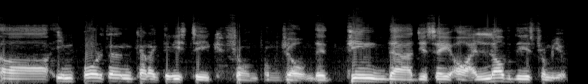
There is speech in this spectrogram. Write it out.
uh, important characteristic from, from Joe, the thing that you say, oh, I love this from you.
